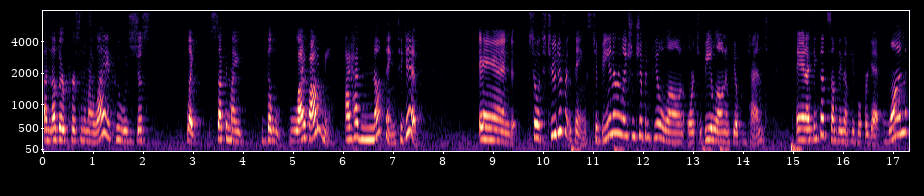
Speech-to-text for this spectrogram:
another person in my life who was just like sucking my the life out of me. I had nothing to give. And so it's two different things to be in a relationship and feel alone or to be alone and feel content. And I think that's something that people forget. One,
